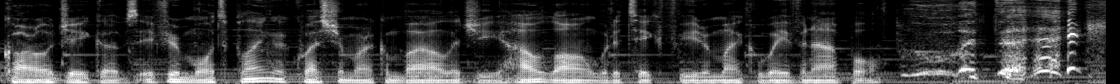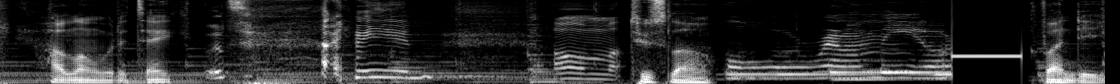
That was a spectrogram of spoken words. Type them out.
Karl Jacobs, if you're multiplying a question mark in biology, how long would it take for you to microwave an apple? What the heck? How long would it take? What's I mean um Too slow. Fundy,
